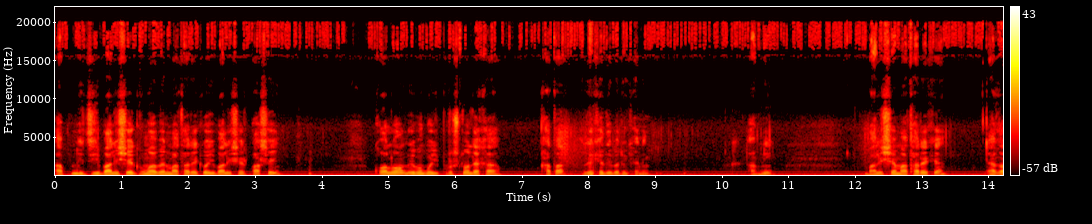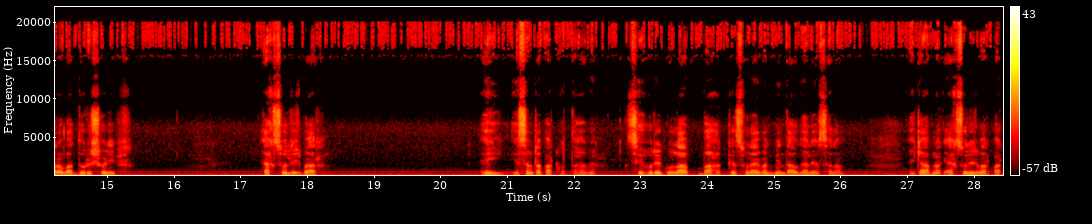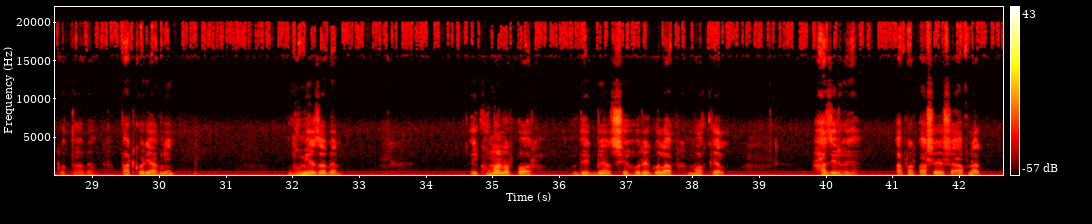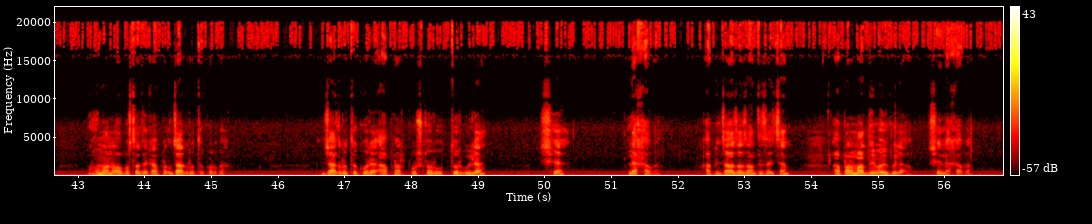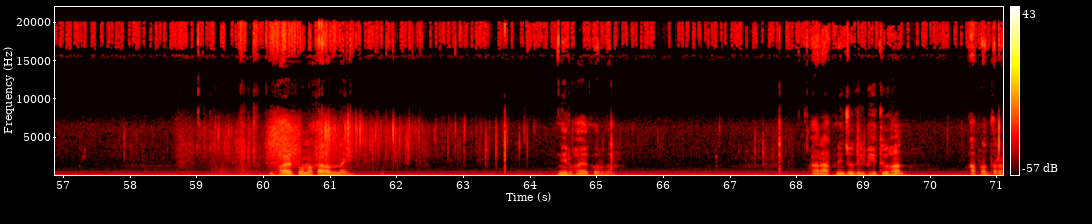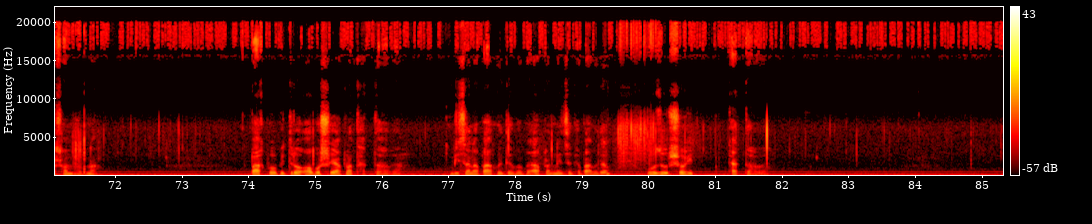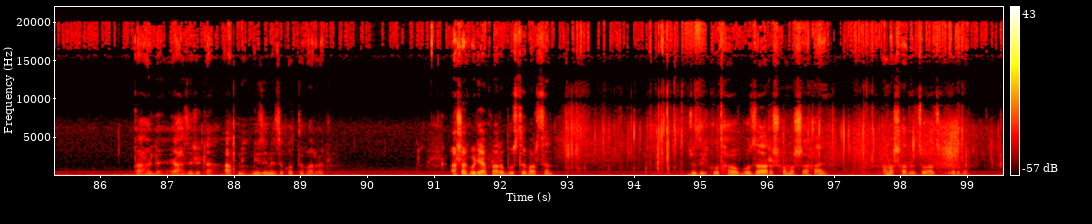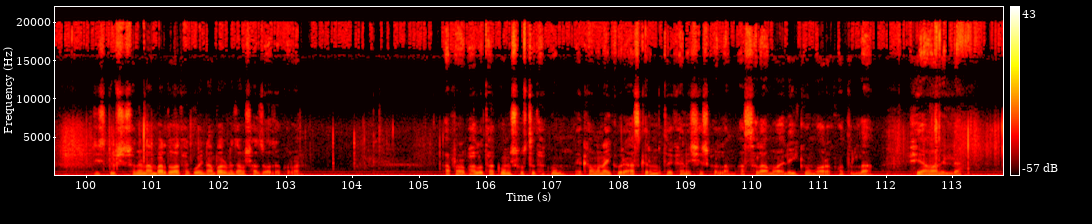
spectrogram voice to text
আপনি যে বালিশে ঘুমাবেন মাথা রেখে ওই বালিশের পাশেই কলম এবং ওই প্রশ্ন লেখা খাতা রেখে দেবেন ওইখানে। আপনি বালিশে মাথা রেখে এগারো বার দূর শরীফ, একচল্লিশ বার এই ইসেমটা পাঠ করতে হবে। সেহুরে গোলাপ বাহাক্কে সুলাইমান বিন দাউদ আলাইসাল্লাম এটা আপনাকে একচল্লিশ বার পাঠ করতে হবে। পাঠ করে আপনি ঘুমিয়ে যাবেন। এই ঘুমানোর পর দেখবেন শেহরে গোলাপ মক্কেল হাজির হয়ে আপনার পাশে এসে আপনার ঘুমানো অবস্থা থেকে আপনাকে জাগ্রত করবে। জাগ্রত করে আপনার প্রশ্নের উত্তরগুলো সে লেখাবে। আপনি যা যা জানতে চাইছেন, আপনার মাধ্যমে ওইগুলো সে লেখাবে। ভয়ের কোনো কারণ নেই। নির্ভয়ে করবেন। আর আপনি যদি ভীতু হন, আপনার দ্বারা সম্ভব না। পাক পবিত্র অবশ্যই আপনার থাকতে হবে। বিছানা পাক হইতে হবে, আপনার নিজেকে পাক হইতে অজুর সহিত থাকতে হবে। তাহলে হাজিরিটা আপনি নিজে নিজে করতে পারবেন। আশা করি আপনারা বুঝতে পারছেন। যদি কোথাও বোঝার সমস্যা হয় আমার সাথে যোগাযোগ করবেন। ডিসক্রিপশনে নাম্বার দেওয়া থাকবে, ওই নাম্বার অনুযায়ী আমার সাথে যোগাযোগ করবেন। আপনারা ভালো থাকুন, সুস্থ থাকুন। এ কামনাই করে আজকের মতো এখানে শেষ করলাম। আসসালামু আলাইকুম ওরহমতুল্লাহ ফি আমানিল্লাহ।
